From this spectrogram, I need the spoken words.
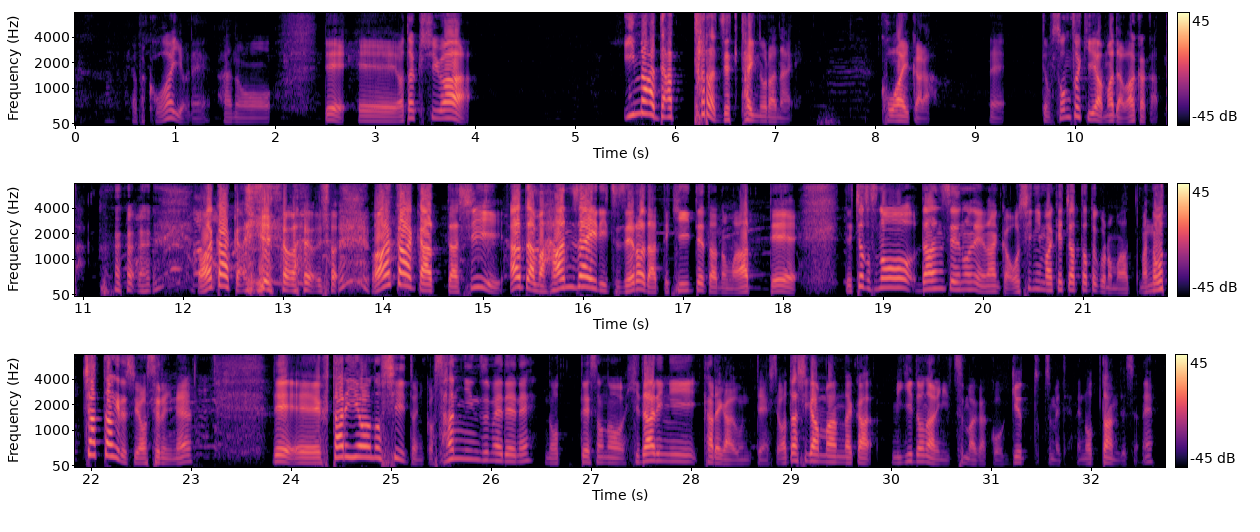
やっぱ怖いよね。あのー、で、えー、私は今だったら絶対乗らない。怖いから。でもその時はまだ若かった。若か若かったしあとはまあ犯罪率ゼロだって聞いてたのもあってでちょっとその男性のねなんか推しに負けちゃったところもあって、まあ、乗っちゃったわけですよ要するにね。で、えー、2人用のシートにこう3人詰めでね乗ってその左に彼が運転して私が真ん中右隣に妻がこうギュッと詰めて、ね、乗ったんですよね。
